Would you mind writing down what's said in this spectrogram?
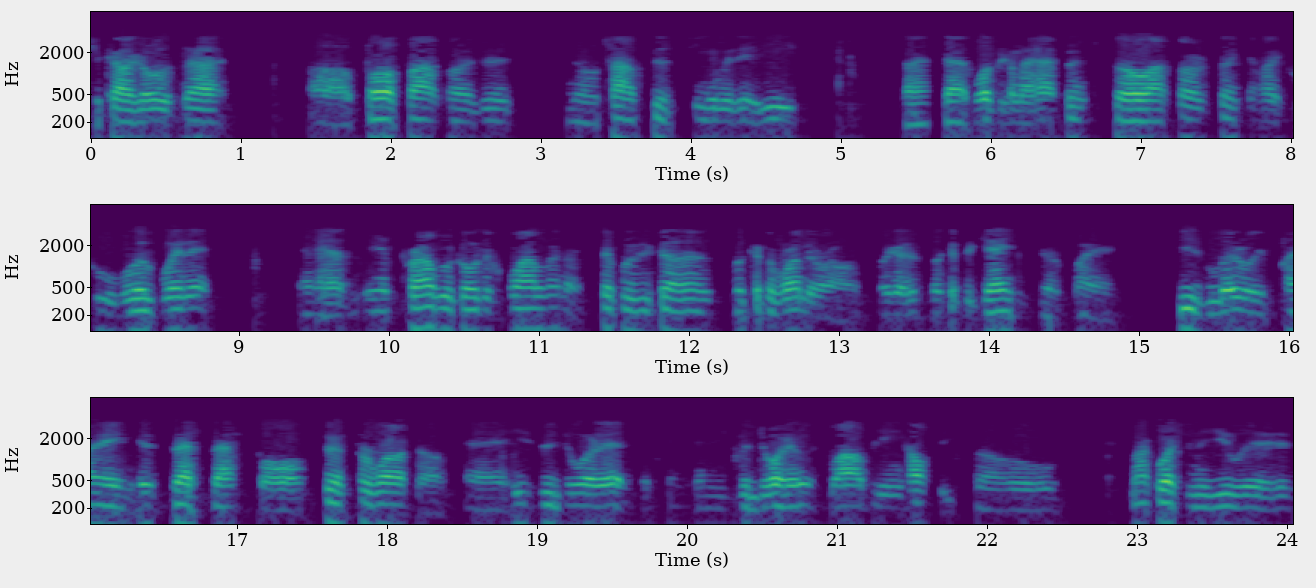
Chicago is not uh above 500, you know, top 15 in the East that, that wasn't going to happen. So I started thinking like who would win it. And it probably would go to Kawhi Leonard simply because look at the run they're on. Look at, look at the games they're playing. He's literally playing his best basketball since Toronto. And he's been doing it and he's been doing it while being healthy. So my question to you is,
